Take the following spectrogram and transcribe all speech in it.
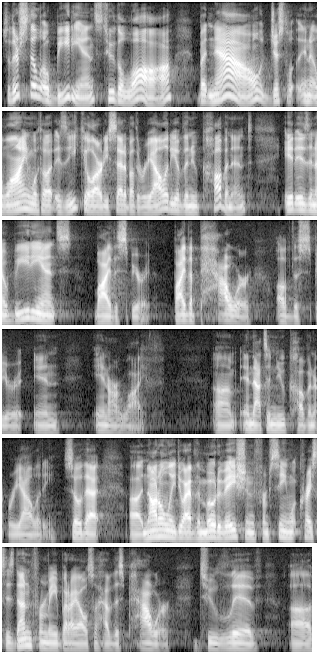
So there's still obedience to the law, but now, just in line with what Ezekiel already said about the reality of the new covenant, it is an obedience by the Spirit, by the power of the Spirit in, in our life. Um, and that's a new covenant reality. So that uh, not only do I have the motivation from seeing what Christ has done for me, but I also have this power to live uh,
